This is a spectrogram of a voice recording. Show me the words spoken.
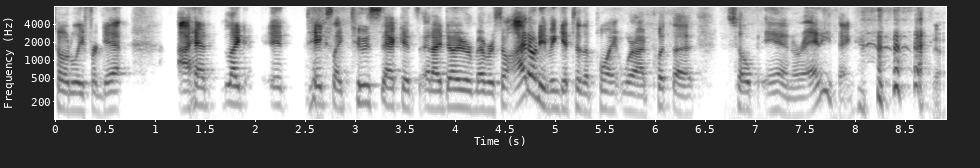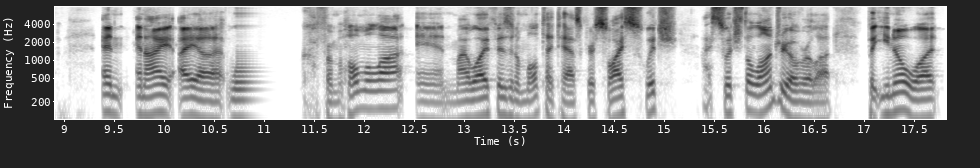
totally forget. I had like it takes like two seconds, and I don't even remember. So I don't even get to the point where I put the soap in or anything. and and I I uh work from home a lot, and my wife isn't a multitasker, so I switch I switch the laundry over a lot. But you know what?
